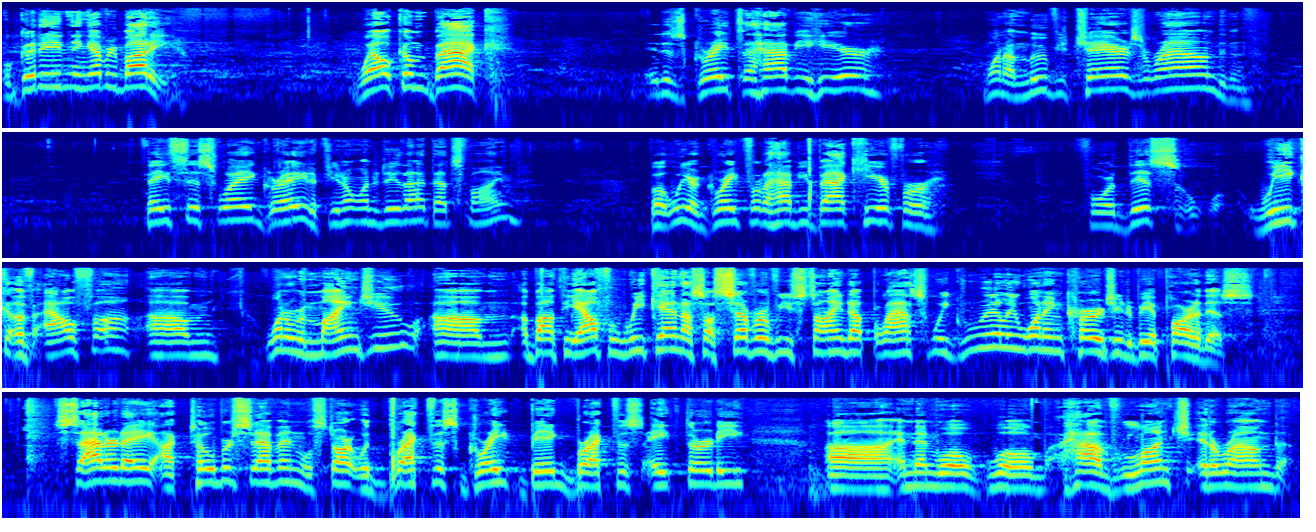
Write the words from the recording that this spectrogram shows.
Well, good evening, everybody. Welcome back. It is great to have you here. Want to move your chairs around and face this way? Great. If you don't want to do that, that's fine. But we are grateful to have you back here for for this week of Alpha. Um, want to remind you um, about the Alpha weekend. I saw several of you signed up last week. Really want to encourage you to be a part of this. Saturday, October 7, we'll start with breakfast, great big breakfast, 8.30. Uh, and then we'll, we'll have lunch at around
